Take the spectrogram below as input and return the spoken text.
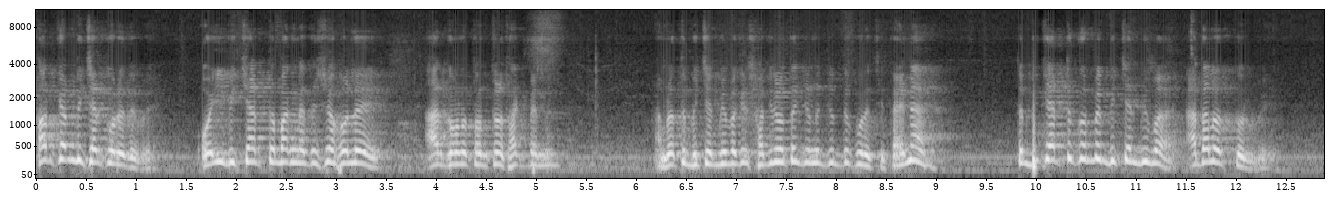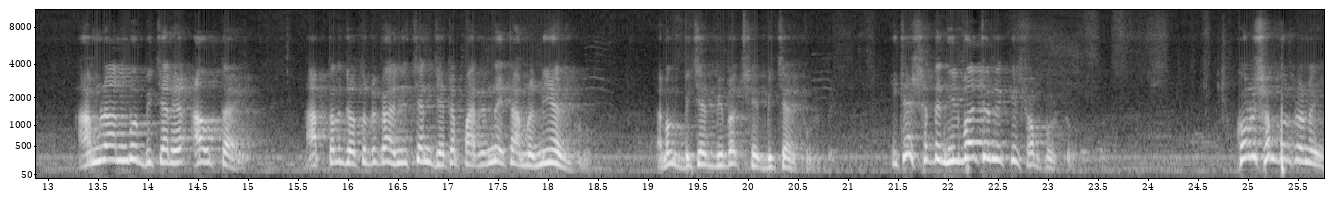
সরকার বিচার করে দেবে। ওই বিচার তো বাংলাদেশে হলে আর গণতন্ত্র থাকবে না। আমরা তো বিচার বিভাগের স্বাধীনতার জন্য যুদ্ধ করেছি, তাই না? তো বিচার তো করবে বিচার বিভাগ, আদালত করবে। আমরা আনব বিচারের আওতায়। আপনারা যতটুকু আনিয়েছেন, যেটা পারেন না, এটা আমরা নিয়ে আসব। এবং বিচার বিভাগ সেই বিচার করবে। এটার সাথে নির্বাচনের কি সম্পর্ক? কোনো সম্পর্ক নেই।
